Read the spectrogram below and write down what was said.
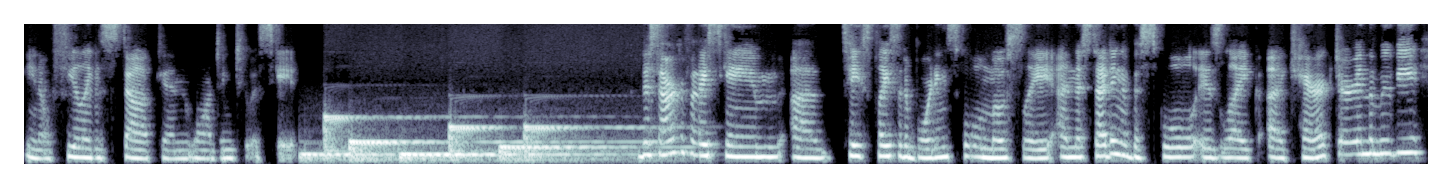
you know feeling stuck and wanting to escape The sacrifice game uh, takes place at a boarding school mostly, and the setting of the school is like a character in the movie.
